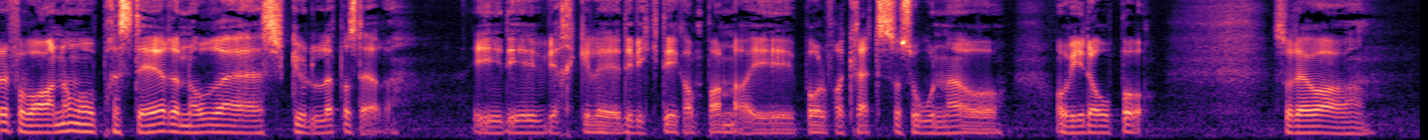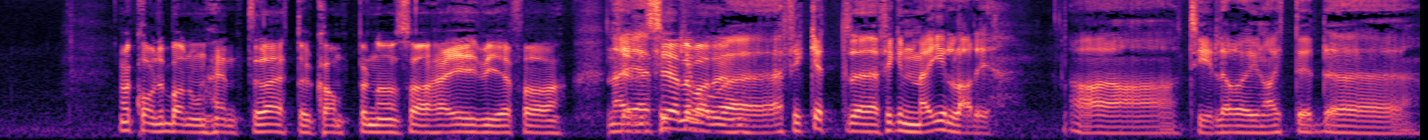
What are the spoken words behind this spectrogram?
det for vane om å prestere når jeg skulle prestere. I de virkelig de viktige kampene, da, i, både fra krets og sone og, og videre oppover. Så det var Nå kom det bare noen henter deg etter kampen og sa hei, vi er fra Chelsea, eller var det eh, jeg fikk, et, jeg fikk en mail av de. Av tidligere United-styreformann.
